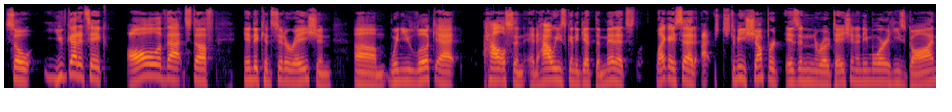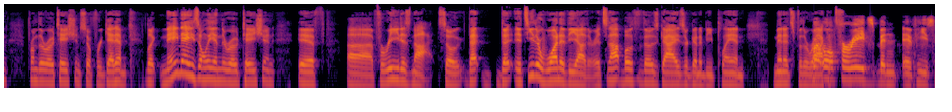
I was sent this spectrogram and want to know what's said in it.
So you've got to take all of that stuff into consideration um, when you look at House and, how he's going to get the minutes, like I said, to me, Shumpert isn't in the rotation anymore. He's gone from the rotation, so forget him. Look, Nene's only in the rotation if uh, Faried is not. So that, that it's either one or the other. It's not both of those guys are going to be playing minutes for the Rockets. Well, Faried's been if he's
